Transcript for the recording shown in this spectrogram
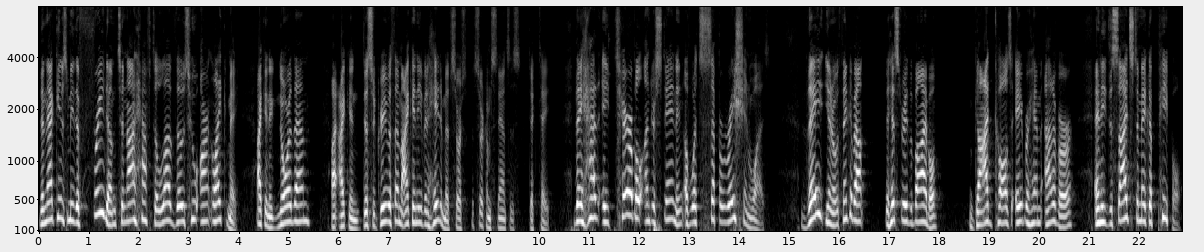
then that gives me the freedom to not have to love those who aren't like me. I can ignore them, I, I can disagree with them, I can even hate them if cir- circumstances dictate. They had a terrible understanding of what separation was. They, you know, think about the history of the Bible. God calls Abraham out of Ur, and he decides to make a people,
